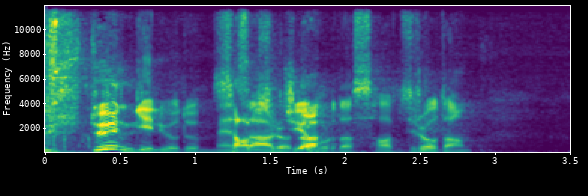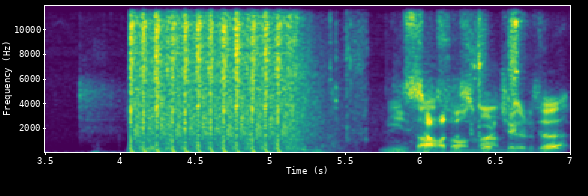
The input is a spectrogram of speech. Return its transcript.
üstün geliyordu. Mezarcıya burada Sub-Zero'dan. Nisa sonlandırdı.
